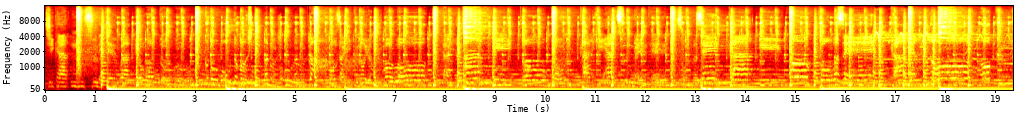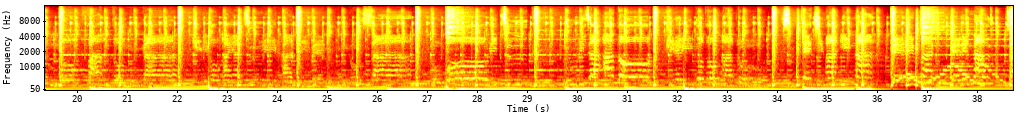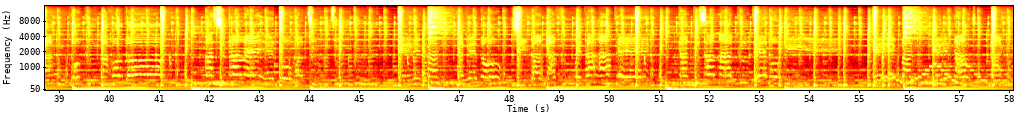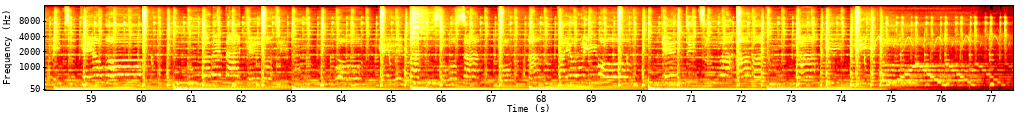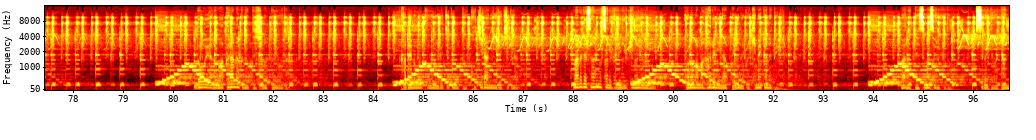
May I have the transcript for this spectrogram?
時間。すべては平等。どうやらまからなくなってしまったようだ。壁の向こうにいる自分とこちらにいる自分。まるで3月に降る雪のようにこのまま春になっていいのか決めかねている。笑って済ませるほど全ては単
